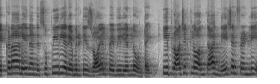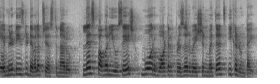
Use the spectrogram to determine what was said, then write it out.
ఎక్కడా లేనన్ని సుపీరియర్ ఎమ్యూనిటీస్ రాయల్ పెవిలియన్లో ఉంటాయి. ఈ ప్రాజెక్ట్లో అంతా నేచర్ ఫ్రెండ్లీ ఎమ్యూనిటీస్ని డెవలప్ చేస్తున్నారు. Less power usage more water preservation methods ఇక్కడ ఉంటాయి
